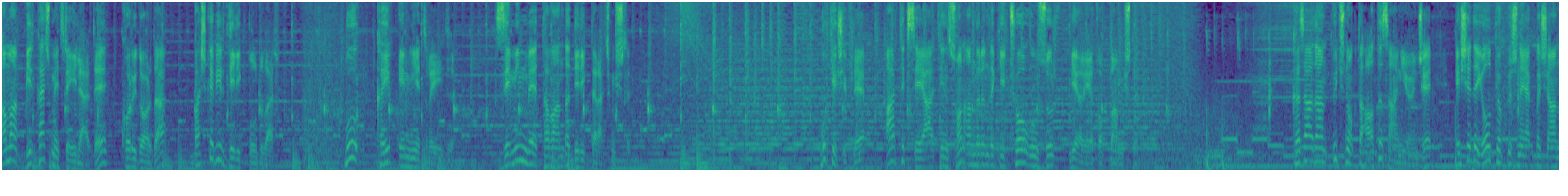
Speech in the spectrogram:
Ama birkaç metre ileride, koridorda başka bir delik buldular. Bu kayıp emniyet rayıydı. Zemin ve tavanda delikler açmıştı. Bu keşifle artık seyahatin son anlarındaki çoğu unsur bir araya toplanmıştı. Kazadan 3.6 saniye önce Eşede yol köprüsüne yaklaşan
